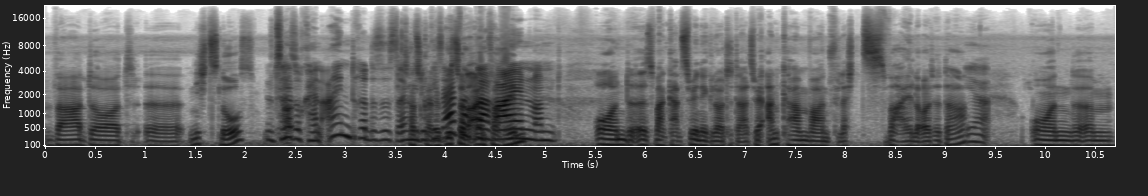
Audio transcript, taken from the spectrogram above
war dort äh, nichts los. Du zahlst auch keinen Eintritt, es ist irgendwie, du gehst einfach da einfach rein hin. und Und es waren ganz wenige Leute da. Als wir ankamen, waren vielleicht zwei Leute da. ja. Und ähm,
